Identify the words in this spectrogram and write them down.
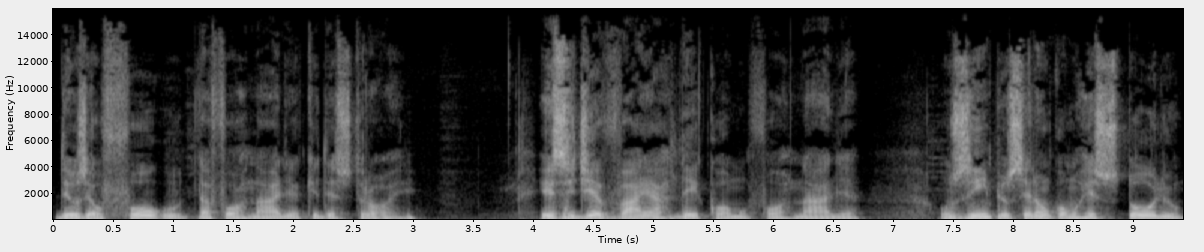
Deus é o fogo da fornalha que destrói. Esse dia vai arder como fornalha. Os ímpios serão como restolho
